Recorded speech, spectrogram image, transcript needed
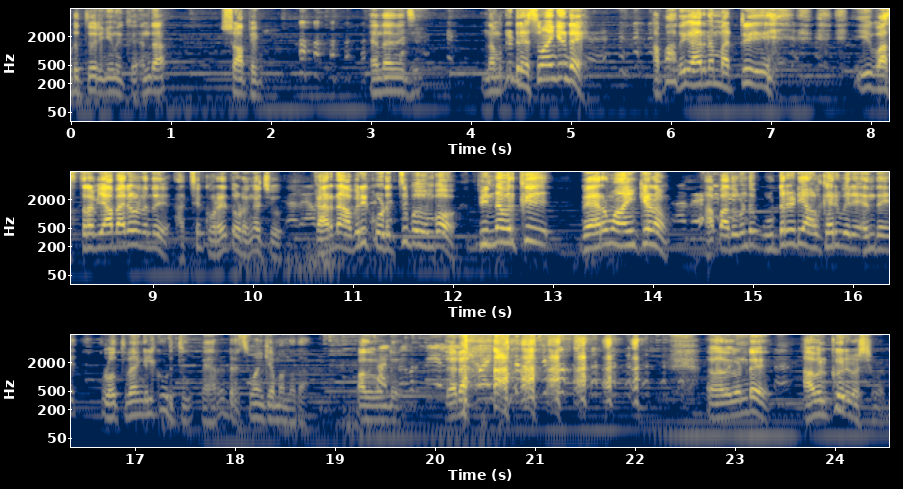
ഉടുത്ത് ഒരുങ്ങി നിൽക്കുക എന്താ? ഷോപ്പിംഗ് എന്താന്ന് വെച്ചാൽ നമുക്ക് ഡ്രസ്സ് വാങ്ങിക്കണ്ടേ? അപ്പൊ അത് കാരണം മറ്റ് ഈ വസ്ത്ര വ്യാപാരം അച്ഛൻ കുറെ തുടങ്ങച്ചു. കാരണം അവർ കൊടുത്തു പോകുമ്പോ പിന്നെ അവർക്ക് വേറെ വാങ്ങിക്കണം. അപ്പൊ അതുകൊണ്ട് ഉടനടി ആൾക്കാർ വരെ എന്തേ? ക്ലോത്ത് ബാങ്കിൽ കൊടുത്തു. വേറെ ഡ്രസ്സ് വാങ്ങിക്കാൻ വന്നതാ. അതുകൊണ്ട് അതുകൊണ്ട് അവർക്കും ഒരു വിഷമം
